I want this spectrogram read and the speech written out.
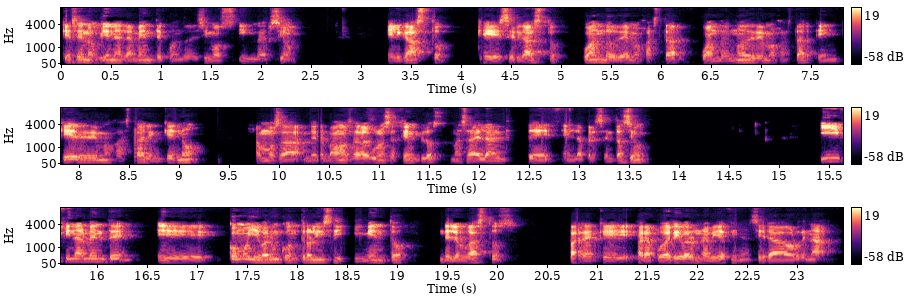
¿qué se nos viene a la mente cuando decimos inversión? El gasto, ¿qué es el gasto? ¿Cuándo debemos gastar? ¿Cuándo no debemos gastar? ¿En qué debemos gastar? ¿En qué no? Vamos a vamos a dar algunos ejemplos más adelante en la presentación. Y finalmente, eh, cómo llevar un control y seguimiento de los gastos para, que, para poder llevar una vida financiera ordenada.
